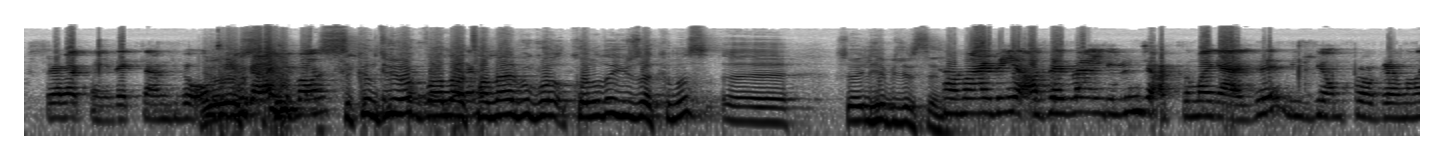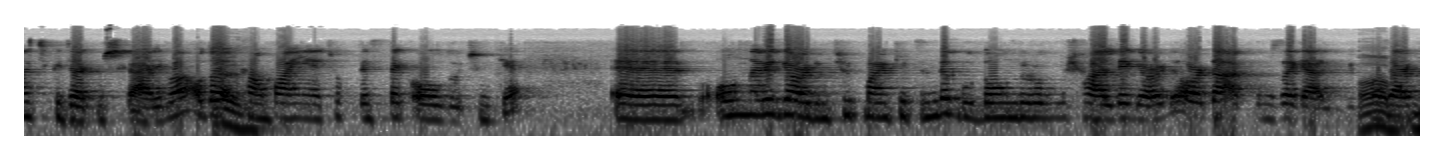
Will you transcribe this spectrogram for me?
Kusura bakmayın reklam gibi oldu yok, galiba. sıkıntı yok. Valla. Tamer bu konuda yüz akımız. Ee, söyleyebilirsin. Tamer Bey'i az evvel görünce aklıma geldi. Vizyon programına çıkacakmış galiba. O da Evet. kampanyaya çok destek oldu çünkü. Ee, onları gördüm Türk marketinde bu dondurulmuş halde gördü. Orada aklımıza geldi. Bir Aa,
